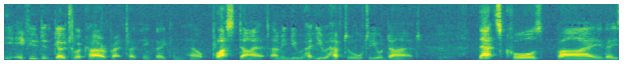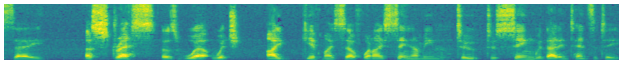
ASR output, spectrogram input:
if you go to a chiropractor, I think they can help. Plus diet. I mean, you ha- you have to alter your diet. That's caused by, they say, a stress as well, which I give myself when I sing. I mean, to to sing with that intensity.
